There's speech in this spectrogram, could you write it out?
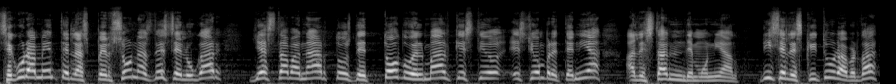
Seguramente las personas de ese lugar ya estaban hartos de todo el mal que este, este, hombre tenía al estar endemoniado. Dice la escritura, ¿verdad?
